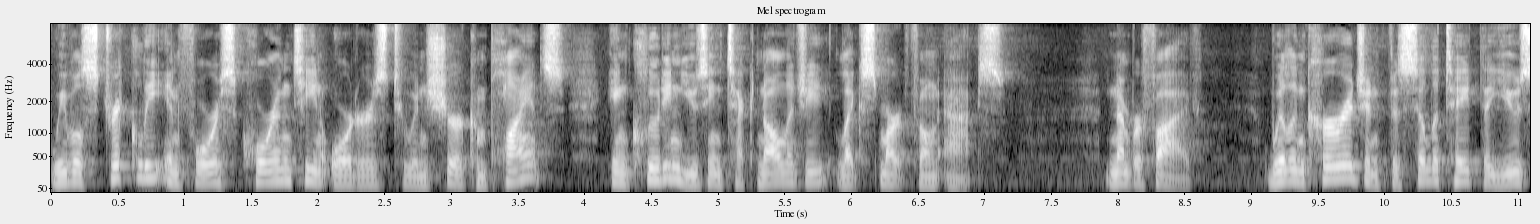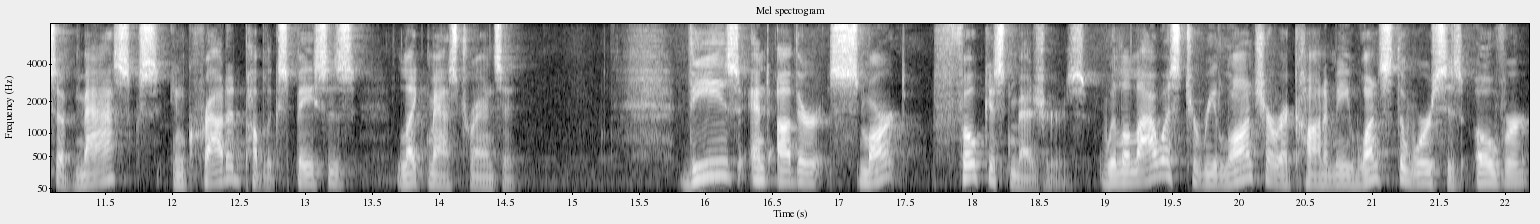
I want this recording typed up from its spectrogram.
we will strictly enforce quarantine orders to ensure compliance, including using technology like smartphone apps. Number five, will encourage and facilitate the use of masks in crowded public spaces like mass transit. These and other smart, focused measures will allow us to relaunch our economy once the worst is over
